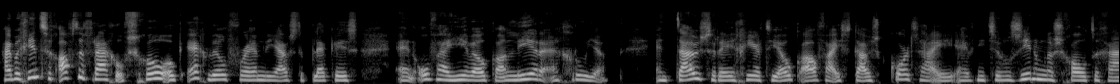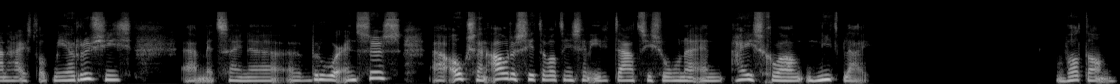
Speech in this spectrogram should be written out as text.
Hij begint zich af te vragen of school ook echt wel voor hem de juiste plek is en of hij hier wel kan leren en groeien. En thuis reageert hij ook af. Hij is thuis kort, hij heeft niet zoveel zin om naar school te gaan, hij heeft wat meer ruzies. Uh, met zijn uh, broer en zus. Ook zijn ouders zitten wat in zijn irritatiezone en hij is gewoon niet blij. Wat dan?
